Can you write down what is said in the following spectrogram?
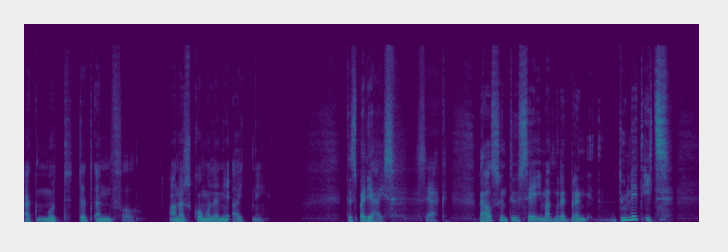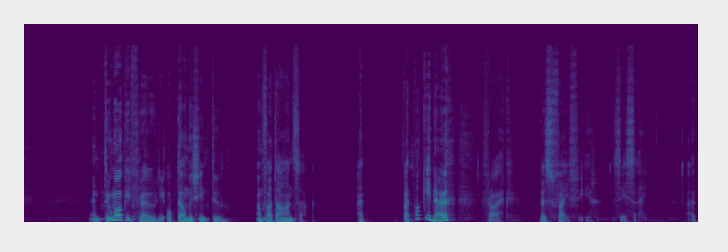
Ek moet dit invul. Anders kom hulle nie uit nie. Dis by die huis, sê ek. Bel soontoe sê iemand moet dit bring. Doen net iets. En toe maak die vrou die optelmasjien toe en vat haar handsak. Wat maak jy nou? vra ek. Dis 5 uur, sê sy. Ek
